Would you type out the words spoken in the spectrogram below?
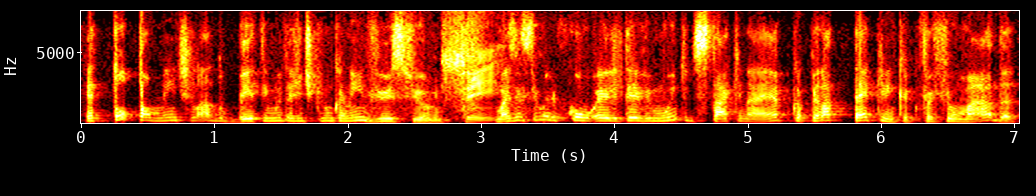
é totalmente lá do B, tem muita gente que nunca nem viu esse filme. Sim. Mas esse filme ele, ficou- ele teve muito destaque na época pela técnica que foi filmada,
